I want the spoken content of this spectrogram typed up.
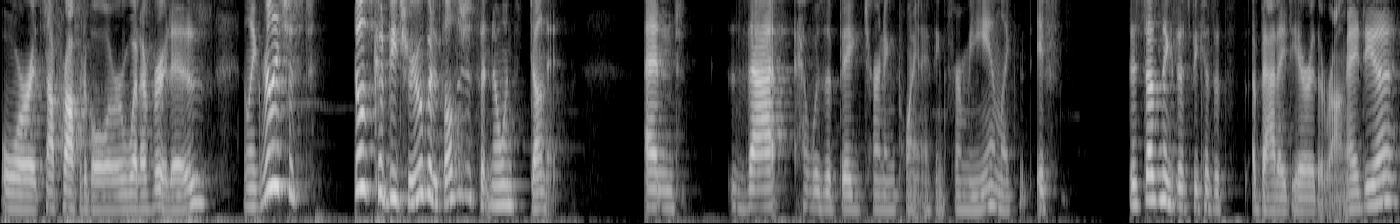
or it's not profitable or whatever it is and like really it's just those could be true but it's also just that no one's done it and that was a big turning point i think for me and like if this doesn't exist because it's a bad idea or the wrong idea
